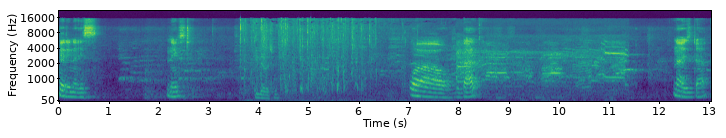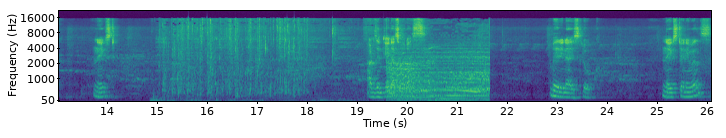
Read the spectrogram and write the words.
Very nice. Next. Wow, duck. Nice duck. Next. Argentinosaurus. Very nice look. Next animals.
